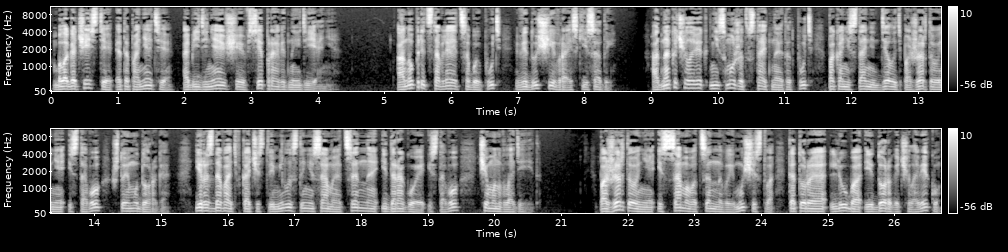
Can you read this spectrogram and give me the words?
Благочестие – это понятие, объединяющее все праведные деяния. Оно представляет собой путь, ведущий в райские сады – Однако человек не сможет встать на этот путь, пока не станет делать пожертвования из того, что ему дорого, и раздавать в качестве милостыни самое ценное и дорогое из того, чем он владеет. Пожертвование из самого ценного имущества, которое любо и дорого человеку,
